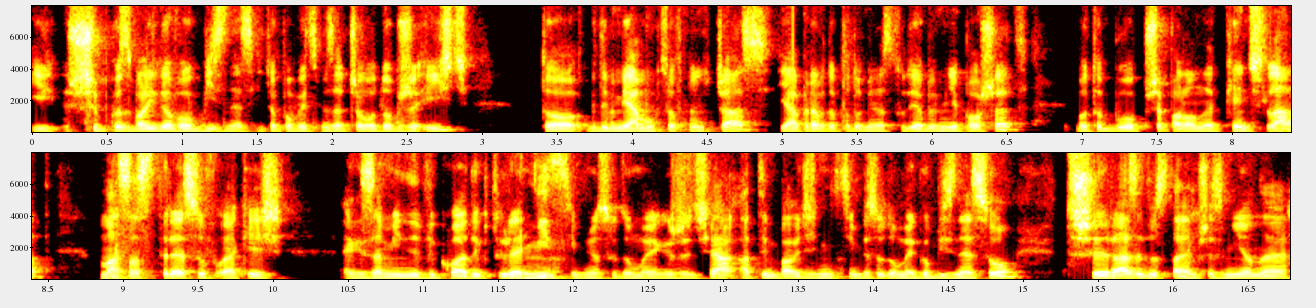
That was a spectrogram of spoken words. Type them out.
i szybko zwalidował biznes i to powiedzmy zaczęło dobrze iść, to gdybym ja mógł cofnąć czas, ja prawdopodobnie na studia bym nie poszedł, bo to było przepalone 5 lat, masa stresów o jakieś egzaminy, wykłady, które nic nie wniosły do mojego życia, a tym bardziej nic nie wniosły do mojego biznesu. Trzy razy dostałem przez minione,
